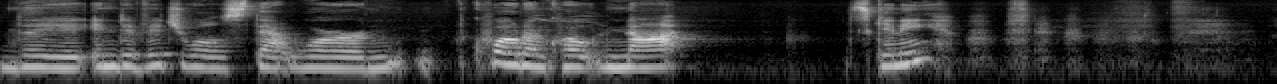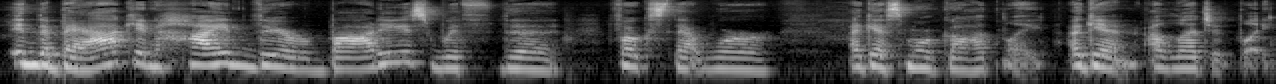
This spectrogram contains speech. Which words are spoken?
the individuals that were quote unquote not skinny in the back and hide their bodies with the folks that were, I guess, more godly. Again, allegedly.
